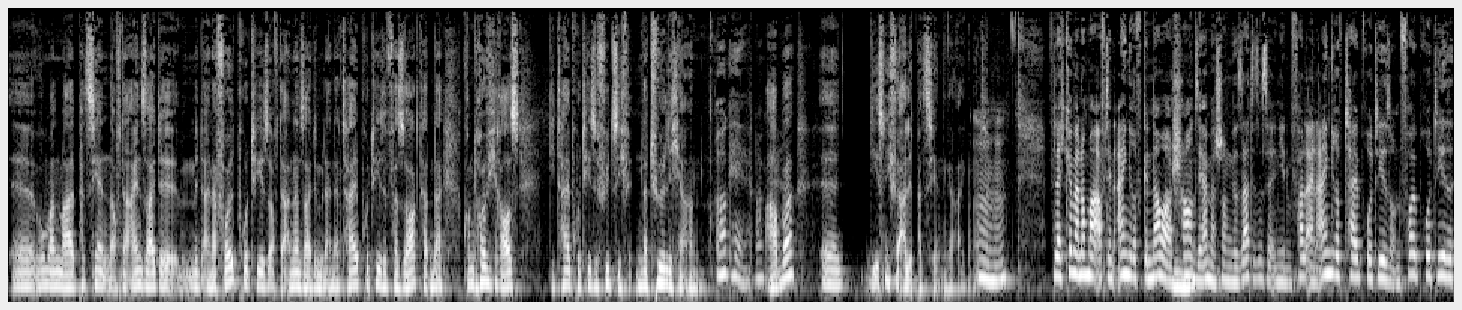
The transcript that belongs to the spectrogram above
äh, wo man mal Patienten auf der einen Seite mit einer Vollprothese, auf der anderen Seite mit einer Teilprothese versorgt hat und da kommt häufig raus, die Teilprothese fühlt sich natürlicher an. Okay. okay. Aber äh, die ist nicht für alle Patienten geeignet. Mhm. Vielleicht können wir nochmal auf den Eingriff genauer schauen. Mhm. Sie haben ja schon gesagt, es ist ja in jedem Fall ein Eingriff, Teilprothese und Vollprothese.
